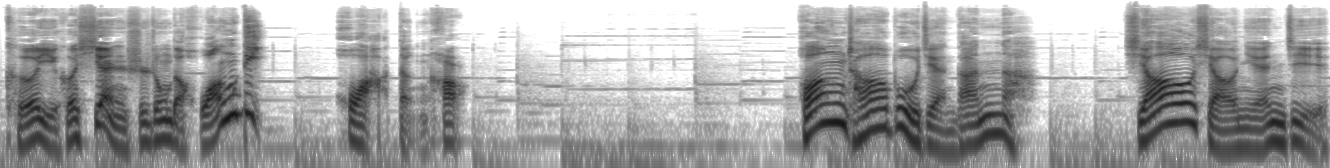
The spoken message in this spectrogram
可以和现实中的皇帝划等号。皇朝不简单呐，小小年纪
